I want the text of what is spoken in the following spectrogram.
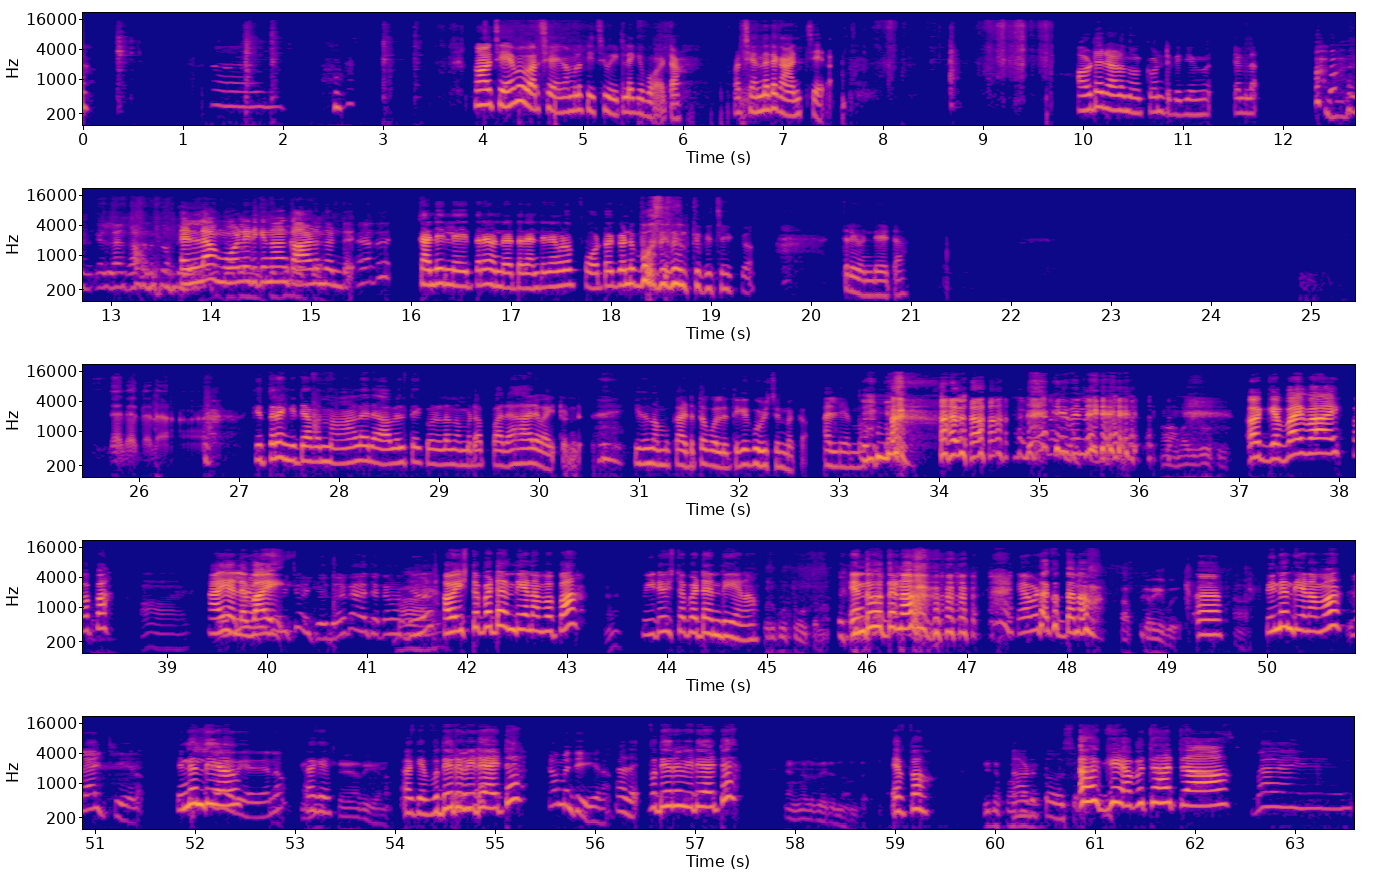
ആ ചേമ്പ് പറിച്ചേ നമ്മൾ തിരിച്ച് വീട്ടിലേക്ക് പോകട്ടാ. അവിടെ എന്നിട്ട് കാണിച്ചു തരാം. അവിടെ ഒരാൾ നോക്കിക്കൊണ്ടിരിക്കുന്നു. എല്ലാം എല്ലാം കാണുന്നുണ്ട്. എല്ലാം മുകളിലിരിക്കുന്നവൻ കാണുന്നുണ്ട്. കണ്ടില്ലേ? ഇത്രയും ഉണ്ട് കേട്ടോ. രണ്ടിനെയും കൂടെ ഫോട്ടോ ഒക്കെ കൊണ്ട് പോസ് ചെയ്ത് നിർത്തിപ്പിച്ചേക്കുക ഇത്രയുണ്ട് കേട്ടാ. ഇത്രയും കിട്ടി അപ്പം നാളെ രാവിലത്തേക്കുള്ള നമ്മുടെ പലഹാരമായിട്ടുണ്ട്. ഇത് നമുക്ക് അടുത്ത കൊല്ലത്തേക്ക് കുഴിച്ചു വെക്കാം. അല്ലേ അമ്മ? അല്ല. ഇതിന് ഓക്കെ ബൈ ബൈ. പപ്പ. ഹായ് അല്ല ബൈ. അവ ഇഷ്ടപ്പെട്ട എന്ത് ചെയ്യണം പപ്പ? വീഡിയോ ഇഷ്ടപ്പെട്ട എന്ത് ചെയ്യണം? എന്ത് കുത്തണം? എവിടെ കുത്തണം? സബ്സ്ക്രൈബ്. പിന്നെന്ത് ചെയ്യണം ലൈക്ക് ചെയ്യണം. പിന്നെന്ത് ചെയ്യണം? ഓക്കെ ഓക്കെ പുതിയൊരു വീഡിയോ ആയിട്ട്? കമന്റ് ചെയ്യണം. അതെ പുതിയൊരു വീഡിയോ ആയിട്ട്? ഞങ്ങൾ വരുന്നുണ്ട്. എപ്പോ? ഓക്കെ അപ്പൊ ടാറ്റാ. ബൈ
